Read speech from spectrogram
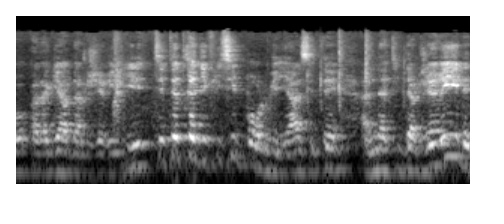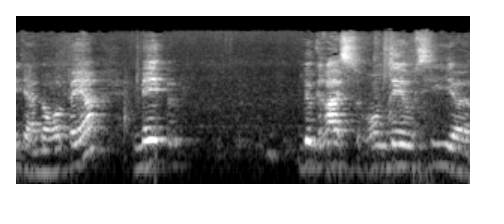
au- à la guerre d'Algérie. C'était très difficile pour lui. hein. C'était un natif d'Algérie, il était un Européen, mais euh, de grâce, rendez aussi euh,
